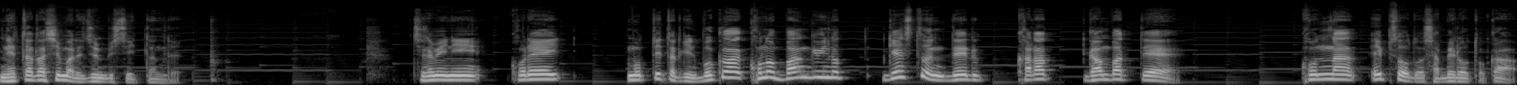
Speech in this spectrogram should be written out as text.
ネタ出しまで準備していったんでちなみにこれ持っていった時に僕はこの番組のゲストに出るから頑張ってこんなエピソードを喋ろうとか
